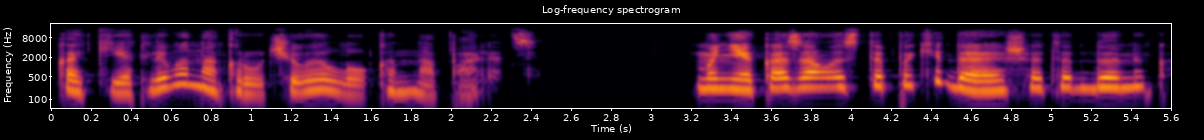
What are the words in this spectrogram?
кокетливо накручивая локон на палец. «Мне казалось, ты покидаешь этот домик»,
